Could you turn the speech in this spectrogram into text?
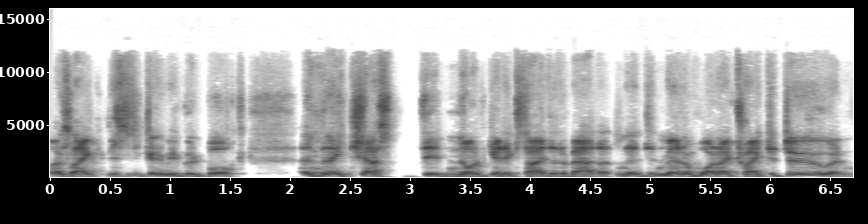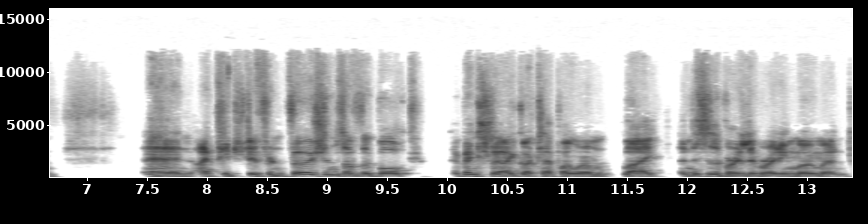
I was like, this is going to be a good book. And they just did not get excited about it. And it didn't matter what I tried to do. And and I pitched different versions of the book eventually I got to that point where I'm like, and this is a very liberating moment.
